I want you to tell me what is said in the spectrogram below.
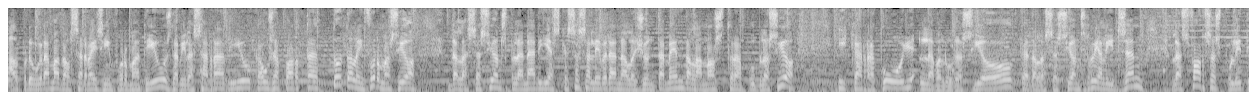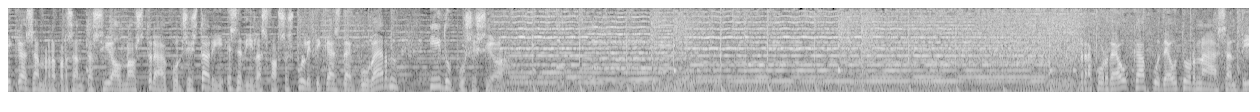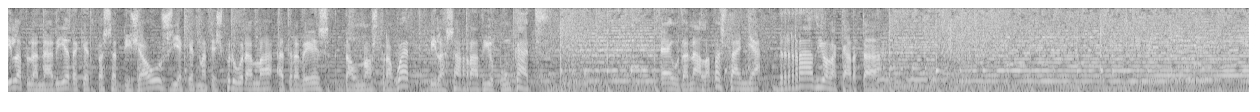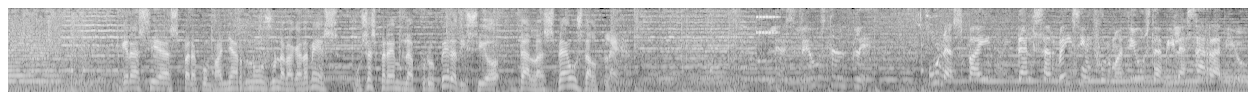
El programa dels serveis informatius de Vilassar Ràdio que us aporta tota la informació de les sessions plenàries que se celebren a l'Ajuntament de la nostra població i que recull la valoració que de les sessions realitzen les forces polítiques amb representació al nostre consistori, és a dir, les forces polítiques de govern i d'oposició. Recordeu que podeu tornar a sentir la plenària d'aquest passat dijous i aquest mateix programa a través del nostre web, vilassarradio.cat. Heu d'anar a la pestanya Ràdio a la Carta. Gràcies per acompanyar-nos una vegada més. Us esperem la propera edició de Les Veus del Ple. Les Veus del Ple. Un espai dels serveis informatius de Vilassar Ràdio.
